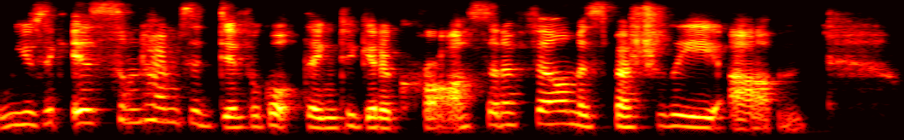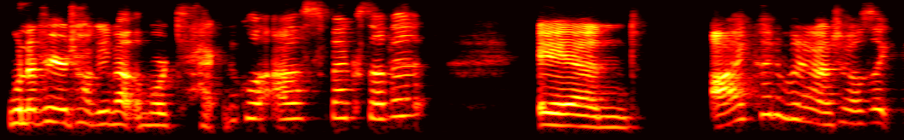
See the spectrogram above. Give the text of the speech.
music is sometimes a difficult thing to get across in a film, especially um, whenever you're talking about the more technical aspects of it. And I kind of went out and I was like,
